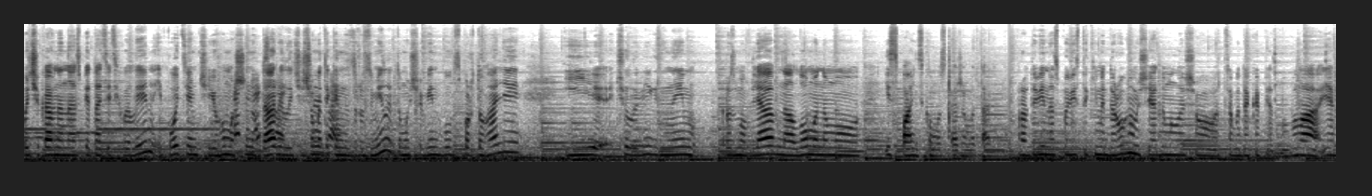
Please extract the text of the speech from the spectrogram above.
почекав на нас 15 хвилин, і потім чи його машину вдарили, чи що ми таке не зрозуміли, тому що він був з Португалії, і чоловік з ним розмовляв на ломаному іспанському, скажімо так. Правда, він нас повіз такими дорогами, що я думала, що це буде капець, бо була як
